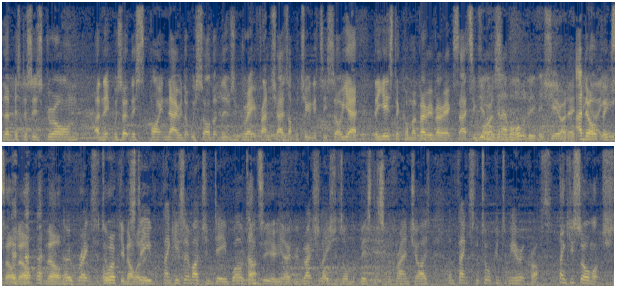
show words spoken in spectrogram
the business has grown, and it was at this point now that we saw that there was a great franchise opportunity. So yeah, the years to come are very, very exciting You're for not going to have a holiday this year, I don't. I think, don't think so, no, no. no breaks at all. working holiday. Steve, thank you so much indeed. Well done. to you. You know, congratulations on the business of the franchise, and thanks for talking to me here at Crufts. Thank you so much.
